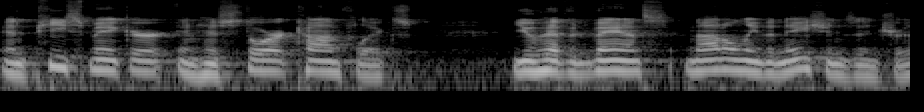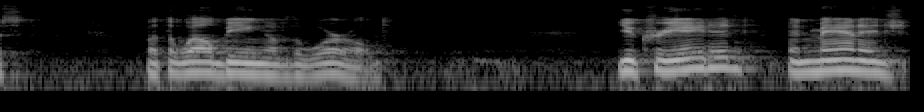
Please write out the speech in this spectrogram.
and peacemaker in historic conflicts, you have advanced not only the nation's interest, but the well being of the world. You created and manage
